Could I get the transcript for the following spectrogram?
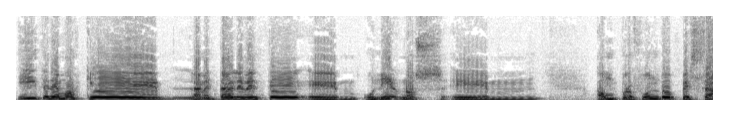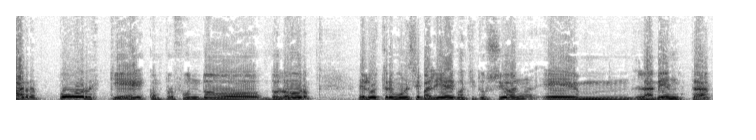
Y tenemos que lamentablemente eh, unirnos eh, a un profundo pesar porque con profundo dolor la ilustre Municipalidad de Constitución eh, lamenta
